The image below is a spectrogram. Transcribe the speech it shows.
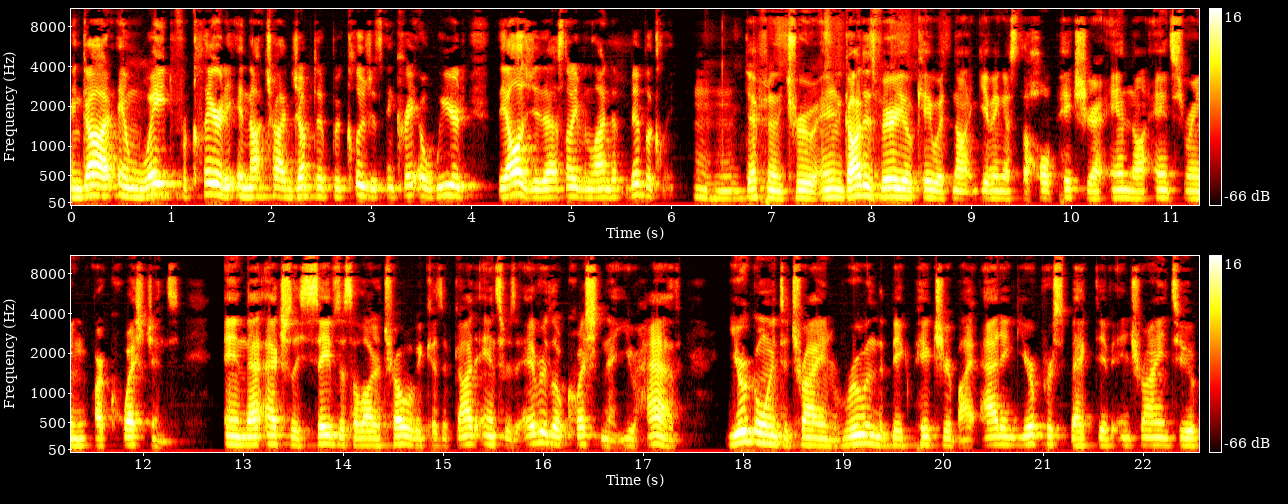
in God and wait for clarity and not try to jump to conclusions and create a weird theology that's not even lined up biblically. Mm-hmm. Definitely true. And God is very okay with not giving us the whole picture and not answering our questions. And that actually saves us a lot of trouble because if God answers every little question that you have, you're going to try and ruin the big picture by adding your perspective and trying to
